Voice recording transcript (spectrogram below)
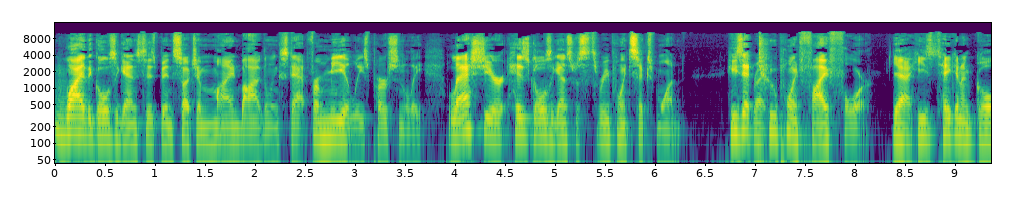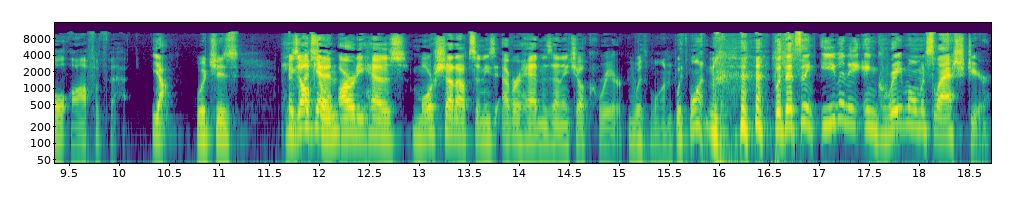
why the goals against has been such a mind-boggling stat for me, at least personally. Last year his goals against was 3.61. He's at 2.54. yeah, he's taken a goal off of that, Yeah, which is he's again, also already has more shutouts than he's ever had in his NHL career. with one. with one. but that's the thing. Even in- great moments last year,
